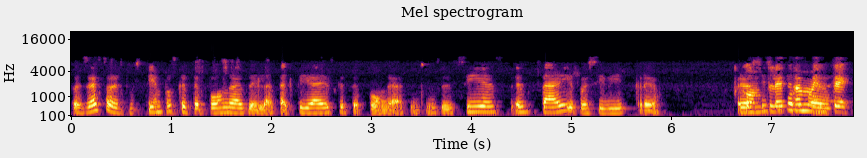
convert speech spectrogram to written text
pues esto, de tus tiempos que te pongas, de las actividades que te pongas, entonces sí es, es dar y recibir, creo. Pero Completamente,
